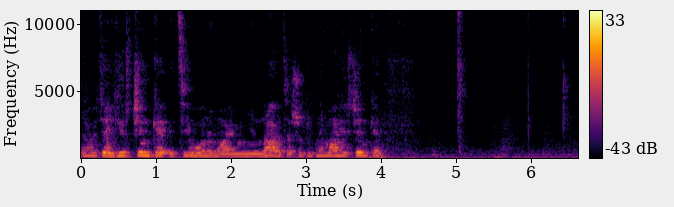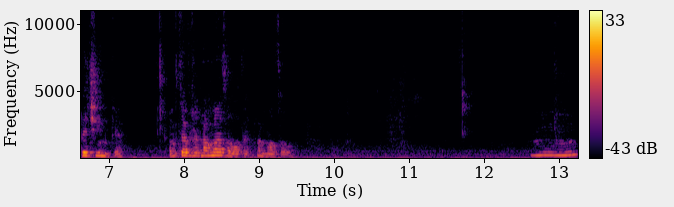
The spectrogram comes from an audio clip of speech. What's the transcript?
І оцієї гірчинки цього немає. Мені подобається, що тут немає гірчинки печінки. Оце вже намазала, так намазала. М.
